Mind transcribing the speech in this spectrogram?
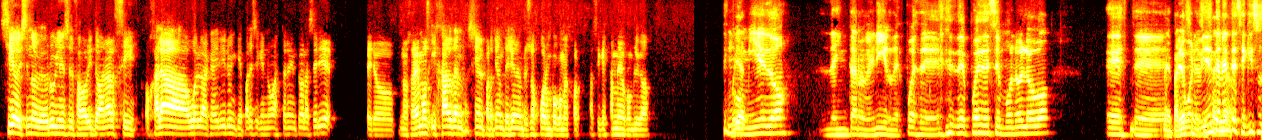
Sigo diciendo que Brooklyn es el favorito a ganar, sí. Ojalá vuelva a caer Irving, que parece que no va a estar en toda la serie, pero no sabemos. Y Harden recién el partido anterior empezó a jugar un poco mejor, así que está medio complicado. Tengo a- miedo de intervenir después de, después de ese monólogo. Este, Me pero bueno, necesario. evidentemente se quiso,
